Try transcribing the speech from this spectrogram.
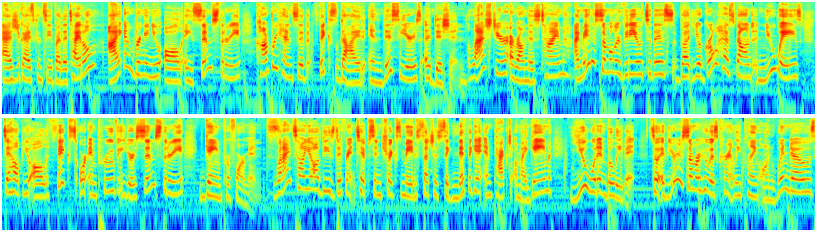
as you guys can see by the title, I am bringing you all a Sims 3 comprehensive fix guide in this year's edition. Last year around this time, I made a similar video to this, but your girl has found new ways to help you all fix or improve your Sims 3 game performance. When I tell you all these different tips and tricks made such a significant impact on my game, you wouldn't believe it. So if you're a simmer who is currently playing on Windows,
